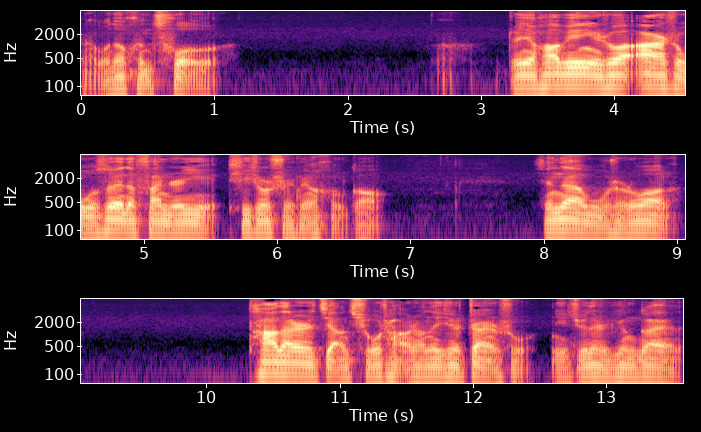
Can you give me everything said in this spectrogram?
愕，我都很错愕，这就好比你说二十五岁的范志毅踢球水平很高，现在五十多了。他在这讲球场上的一些战术，你觉得是应该的？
